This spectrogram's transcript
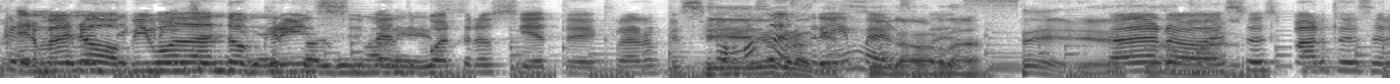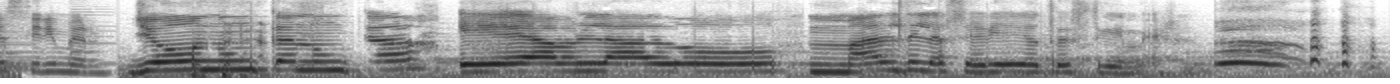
Pues, Hermano, vivo dando cringe alguna vez. 24-7, claro que sí. sí, yo Somos creo que sí, streamers, la pues. verdad. Sí, es Claro, normal. eso es parte de ser streamer. Yo nunca, nunca he hablado mal de la serie de otro streamer.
